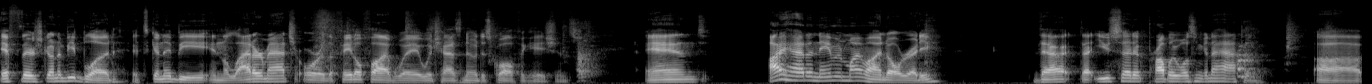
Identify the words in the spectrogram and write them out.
If there's going to be blood, it's going to be in the ladder match or the fatal five way, which has no disqualifications. And I had a name in my mind already that that you said it probably wasn't going to happen. Uh,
